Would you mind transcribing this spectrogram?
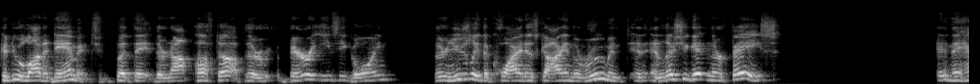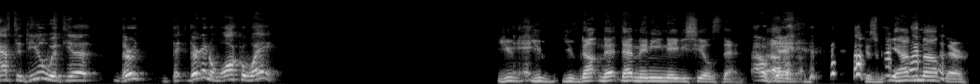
could do a lot of damage, but they they're not puffed up. They're very easygoing. They're usually the quietest guy in the room, and, and unless you get in their face and they have to deal with you, they're they're going to walk away. You you you've not met that many Navy SEAls then, okay? Because uh, we have them out there.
